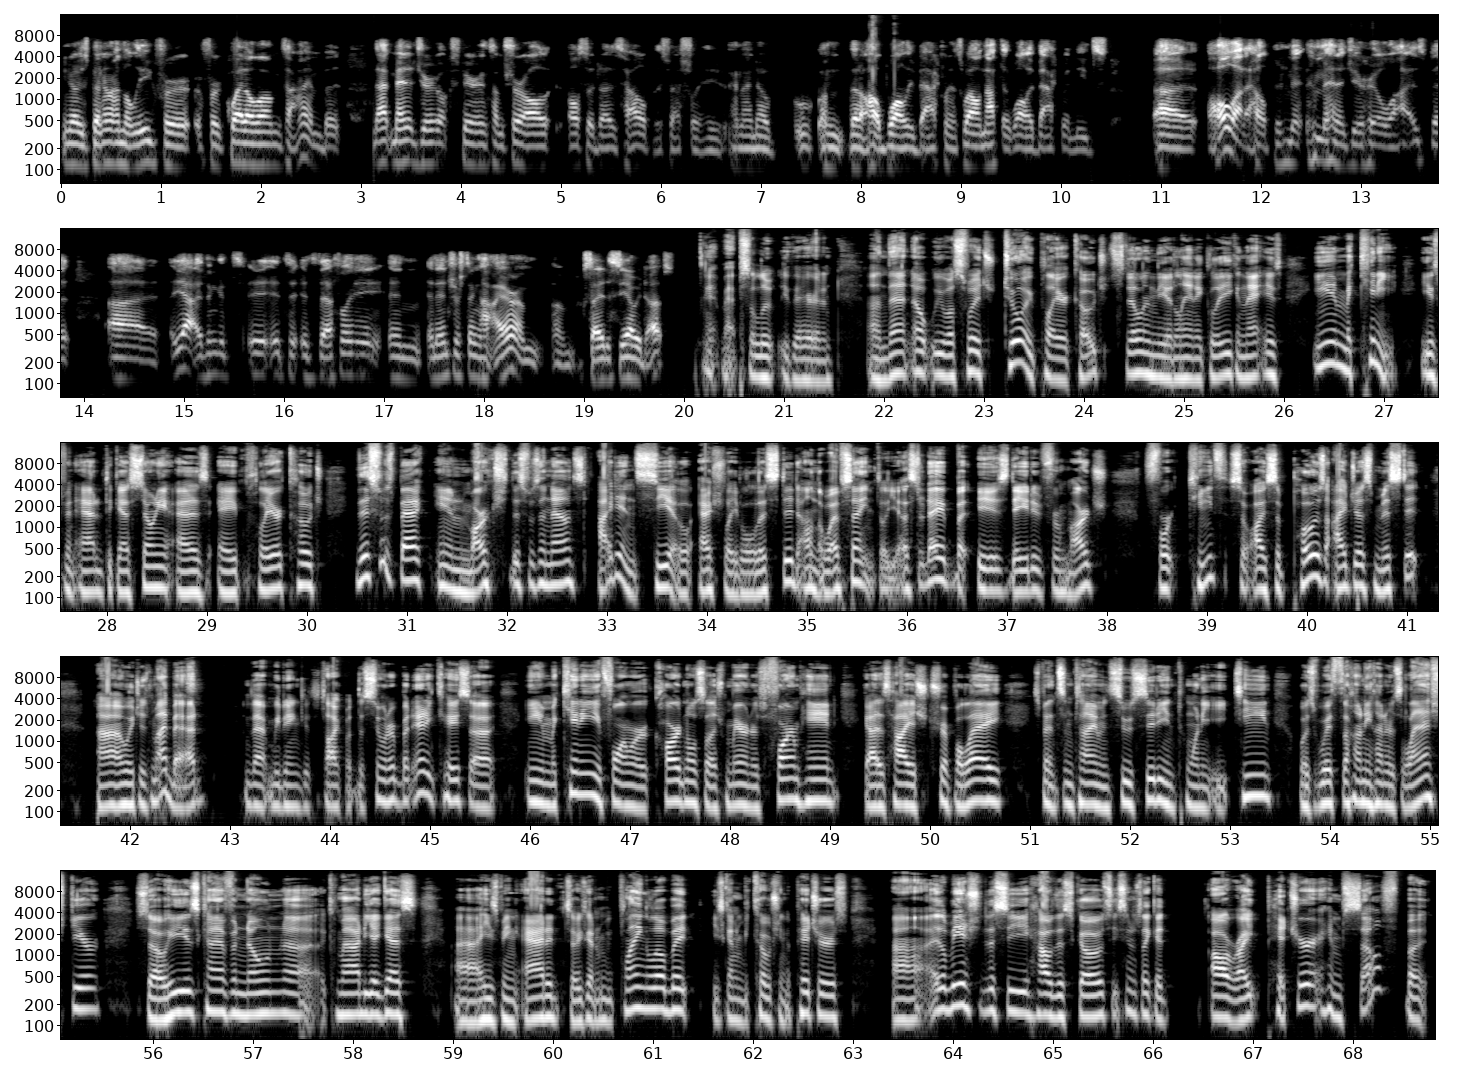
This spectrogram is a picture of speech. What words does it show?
you know who's been around the league for for quite a long time, but that managerial experience, I'm sure, all also does help, especially. And I know um, that'll help Wally Backman as well. Not that Wally Backman needs uh, a whole lot of help in ma- managerial wise, but uh, yeah, I think it's it, it's it's definitely an, an interesting hire. I'm I'm excited to see how he does. Yeah, absolutely there. And on that note, we will switch to a player coach still in the Atlantic League, and that is Ian McKinney. He has been added to Gastonia as a player coach. This was back in March. This was announced. I didn't see it actually listed on the website until yesterday, but it is dated for March 14th. So I suppose I just missed it, uh, which is my bad that we didn't get to talk about this sooner. But in any case, uh, Ian McKinney, a former Cardinals slash Mariners farmhand, got as high as AAA, spent some time in Sioux City in 2018, was with the Honey Hunters last year. So he is kind of a known uh, commodity, I guess. Uh, he's being added, so he's going to be playing a little bit. He's going to be coaching the pitchers. Uh, it'll be interesting to see how this goes. He seems like a all right pitcher himself, but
